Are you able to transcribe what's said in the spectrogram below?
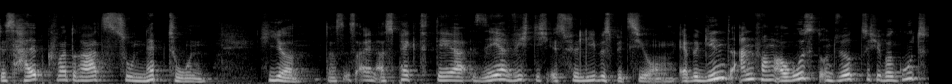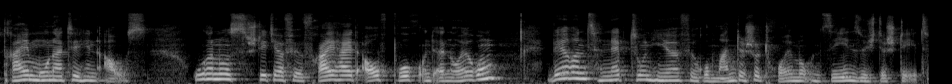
des Halbquadrats zu Neptun. Hier, das ist ein Aspekt, der sehr wichtig ist für Liebesbeziehungen. Er beginnt Anfang August und wirkt sich über gut drei Monate hin aus. Uranus steht ja für Freiheit, Aufbruch und Erneuerung, während Neptun hier für romantische Träume und Sehnsüchte steht.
